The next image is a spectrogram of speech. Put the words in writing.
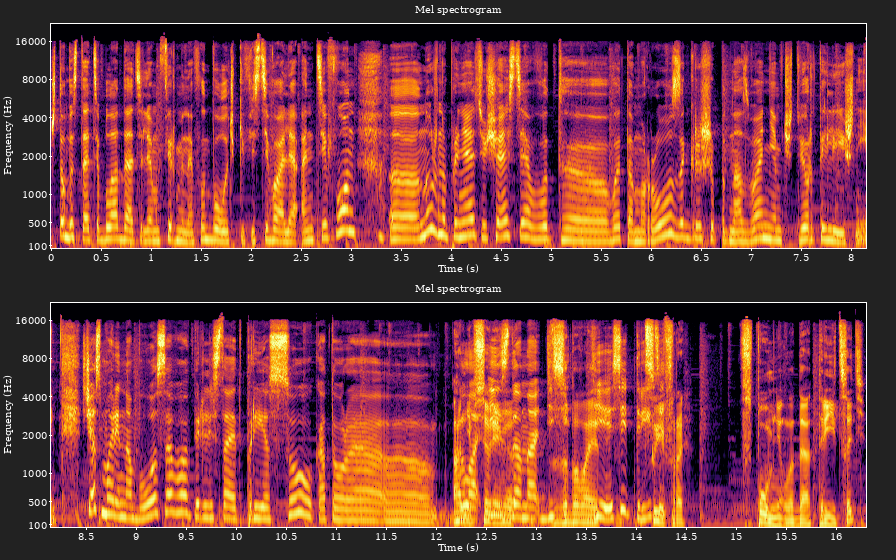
Чтобы стать обладателем фирменной футболочки фестиваля «Антифон», э, нужно принять участие вот э, в этом розыгрыше под названием «Четвертый лишний». Сейчас Марина Босова перелистает прессу, которая э, Аня была издана 10, забывает 10, 30 цифры. Вспомнила, да, 30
